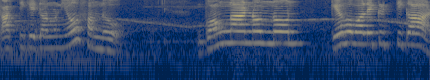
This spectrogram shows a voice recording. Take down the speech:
কার্তিকের জন্ম নিয়েও সন্দেহ। গঙ্গানন্দন কেহ বলে কৃত্তিকার?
